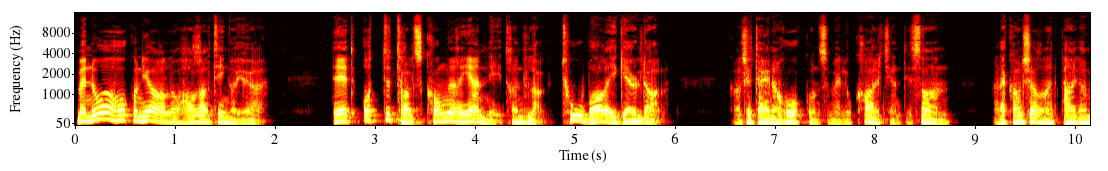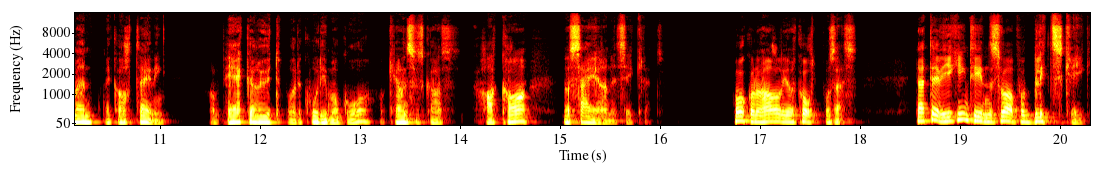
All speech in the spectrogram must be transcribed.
Men nå har Håkon Jarl og Harald ting å gjøre. Det er et åttetalls konger igjen i Trøndelag, to bare i Gauldal. Kanskje tegner Håkon som er lokalkjent i sanden, eller kanskje har han et pergament med karttegning. Han peker ut både hvor de må gå og hvem som skal ha hva når seieren er sikret. Håkon og Harald gjør kort prosess. Dette er vikingtidens svar på blitskrig.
